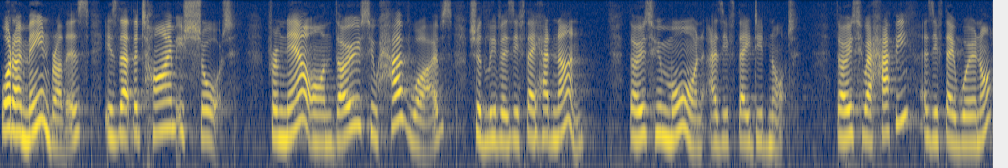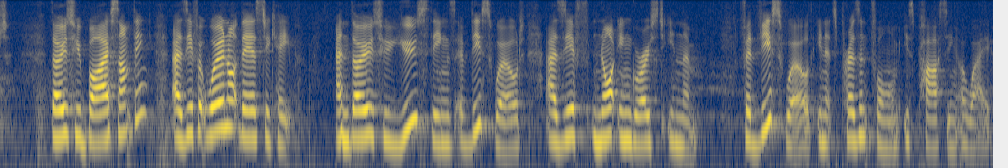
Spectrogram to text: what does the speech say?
What I mean, brothers, is that the time is short. From now on, those who have wives should live as if they had none, those who mourn as if they did not, those who are happy as if they were not, those who buy something as if it were not theirs to keep, and those who use things of this world as if not engrossed in them. For this world, in its present form, is passing away.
